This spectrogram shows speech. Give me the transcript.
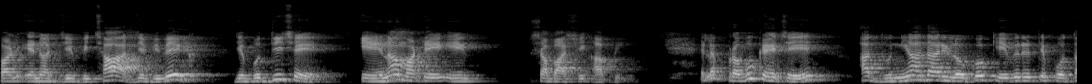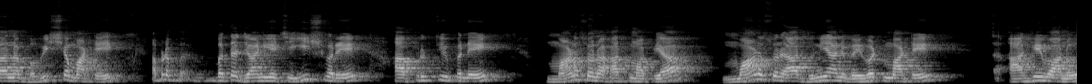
પણ એના જે વિચાર, જે વિવેક, જે બુદ્ધિ છે એ એના માટે એ શાબાશી આપી. એટલે પ્રભુ કહે છે, આ દુનિયાદારી લોકો કેવી રીતે પોતાના ભવિષ્ય માટે આપણે બધા જાણીએ છીએ. ઈશ્વરે આ પૃથ્વી પરને માણસોના હાથમાં આપ્યા. માણસોને આ દુનિયાને વહીવટ માટે આગેવાનો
